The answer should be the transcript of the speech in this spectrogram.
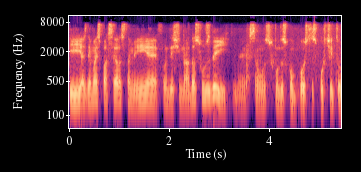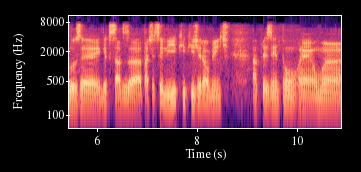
e as demais parcelas também é, foram destinadas aos fundos DI, né, que são os fundos compostos por títulos é, indexados à taxa Selic, que geralmente apresentam é, uma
